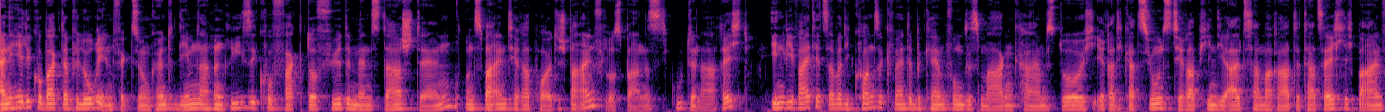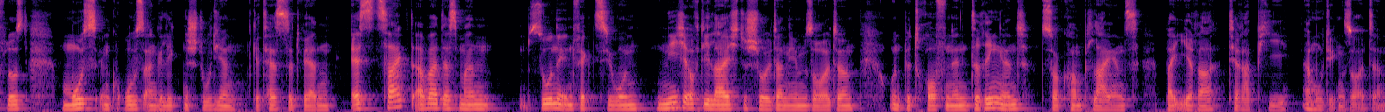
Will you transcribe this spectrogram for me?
Eine Helicobacter pylori-Infektion könnte demnach einen Risikofaktor für Demenz darstellen, und zwar einen therapeutisch beeinflussbaren. Das ist die gute Nachricht. Inwieweit jetzt aber die konsequente Bekämpfung des Magenkeims durch Eradikationstherapien die Alzheimer-Rate tatsächlich beeinflusst, muss in groß angelegten Studien getestet werden. Es zeigt aber, dass man so eine Infektion nicht auf die leichte Schulter nehmen sollte und Betroffenen dringend zur Compliance bei ihrer Therapie ermutigen sollte.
